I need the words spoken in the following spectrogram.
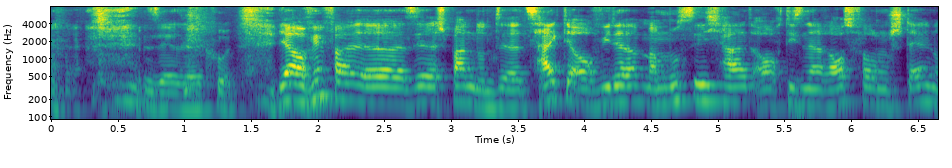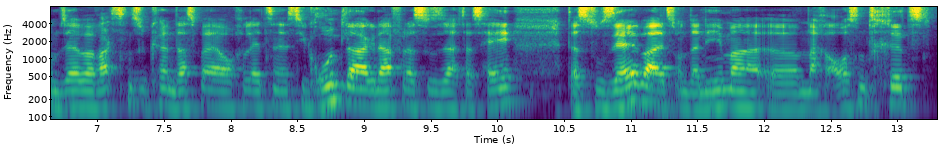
sehr, sehr cool. Ja, auf jeden Fall äh, sehr spannend und äh, zeigt ja auch wieder, man muss sich halt auch diesen Herausforderungen stellen, um selber wachsen zu können. Das war ja auch letztendlich die Grundlage dafür, dass du gesagt hast, hey, dass du selber als Unternehmer äh, nach außen trittst.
